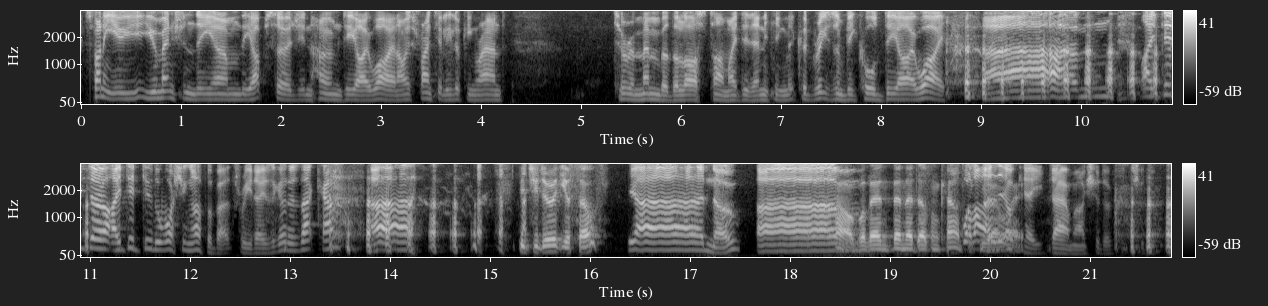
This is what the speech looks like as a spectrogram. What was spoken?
It's funny you you mentioned the um, the upsurge in home DIY, and I was frantically looking around to remember the last time I did anything that could reasonably be called DIY. um, I did. Uh, I did do the washing up about three days ago. Does that count? Uh, did you do it yourself? Yeah, no. Um, oh well, then then that doesn't count. Well, I, okay, damn, I should have. Should have.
